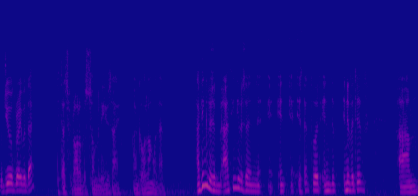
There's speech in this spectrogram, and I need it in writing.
Would you agree with that? If that's what Oliver Stone believes, I, I go along with that. I think it was, I think it was an, in, is that the word, in, innovative um,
